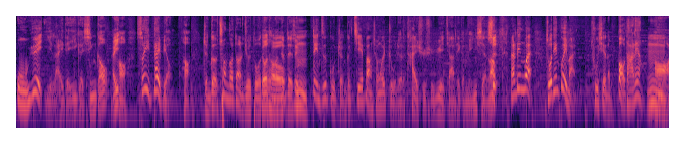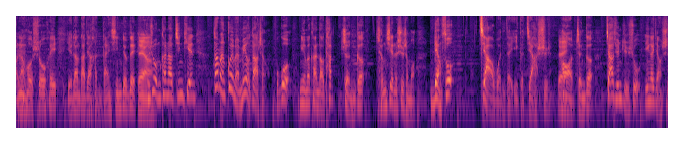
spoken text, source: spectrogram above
五月以来的一个新高。哎，好，所以代表。好，整个创高当然就是多头，多头对不对？所以电子股整个接棒成为主流的态势是越加的一个明显了。是，那另外昨天贵买出现了爆大量啊、嗯哦，然后收黑也让大家很担心，对不对？对啊。可是我们看到今天，当然贵买没有大涨，不过你有没有看到它整个呈现的是什么量缩？价稳的一个架势。对哦，整个加权指数应该讲是。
